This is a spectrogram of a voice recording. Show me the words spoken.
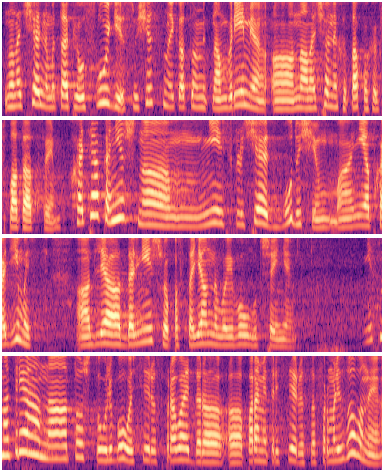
на начальном этапе услуги существенно экономит нам время на начальных этапах эксплуатации. Хотя, конечно, не исключает в будущем необходимость для дальнейшего постоянного его улучшения. Несмотря на то, что у любого сервис-провайдера э, параметры сервиса формализованы,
